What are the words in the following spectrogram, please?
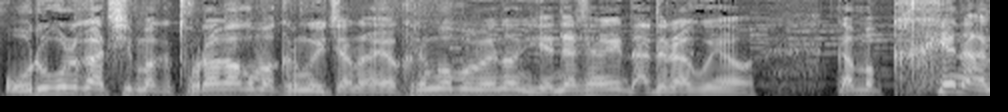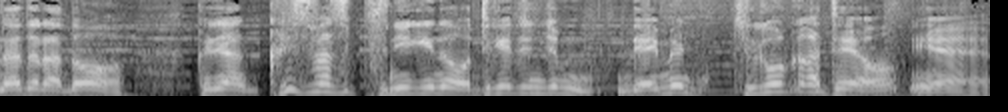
오르골 같이 막 돌아가고 막 그런 거 있잖아요. 그런 거 보면은 옛날 생각이 나더라고요. 그러니까 뭐 크게는 안 하더라도 그냥 크리스마스 분위기는 어떻게든 좀 내면 즐거울 것 같아요. 예.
